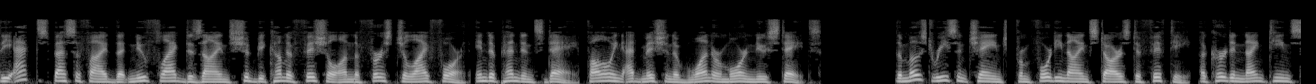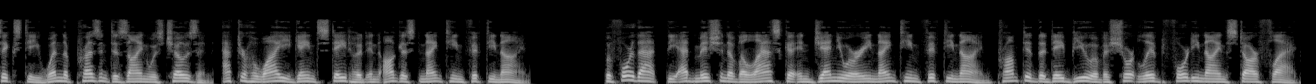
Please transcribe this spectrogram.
The Act specified that new flag designs should become official on the 1 July 4 Independence Day following admission of one or more new states. The most recent change, from 49 stars to 50, occurred in 1960 when the present design was chosen, after Hawaii gained statehood in August 1959. Before that, the admission of Alaska in January 1959 prompted the debut of a short-lived 49-star flag.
